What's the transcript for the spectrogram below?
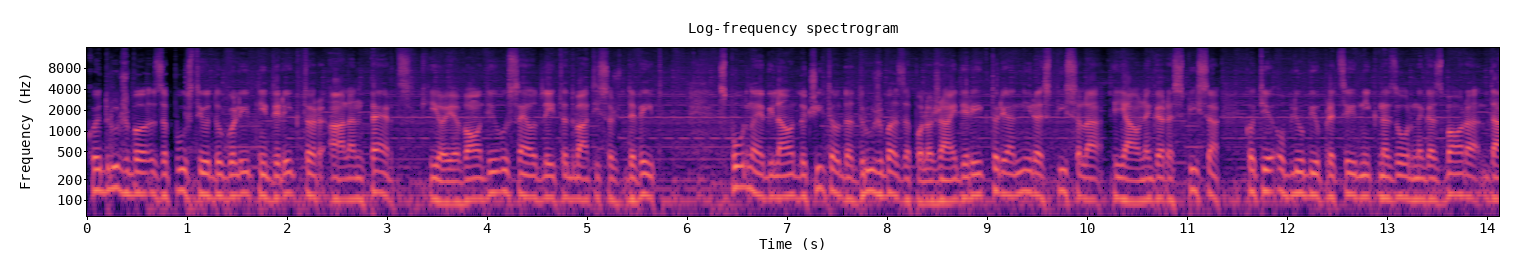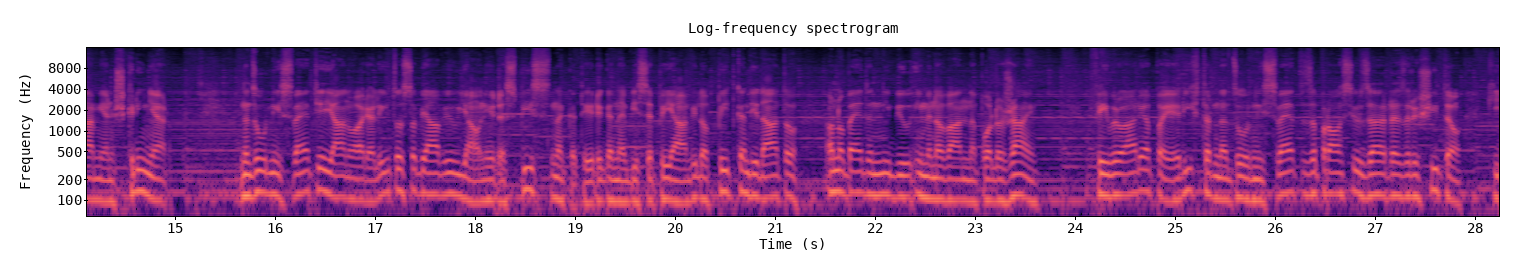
ko je družbo zapustil dolgoletni direktor Alan Perc, ki jo je vodil vse od leta 2009. Sporna je bila odločitev, da družba za položaj direktorja ni razpisala javnega razpisa, kot je obljubil predsednik nadzornega zbora Damjan Škrinjar. Nadzorni svet je januarja letos objavil javni razpis, na katerega naj bi se prijavilo pet kandidatov, a nobeden ni bil imenovan na položaj. Februarja pa je Richter nadzorni svet zaprosil za razrešitev, ki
